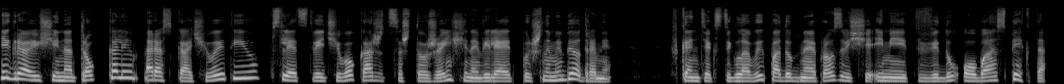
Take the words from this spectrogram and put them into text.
Играющий на трокколе раскачивает ее, вследствие чего кажется, что женщина виляет пышными бедрами — в контексте главы подобное прозвище имеет в виду оба аспекта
